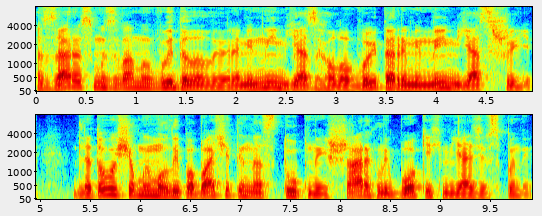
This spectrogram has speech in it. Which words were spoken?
Зараз ми з вами видалили ремінний м'яз голови та ремінний м'яз шиї, для того, щоб ми могли побачити наступний шар глибоких м'язів спини.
